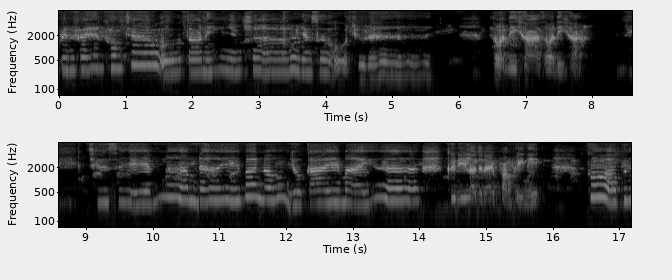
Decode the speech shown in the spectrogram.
เป็นแฟนของเจ้า ตอนนี้ยังสาวยังโสดอยู่เลย สวัสดีค่ะ สวัสดีค่ะ ชื่อเสียงน้ำใดบ้านน้องอยู่ไกลไหมเอ่ยคืนนี้เราจะได้ฟังเพลงนี้ ก็เพิ่ง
